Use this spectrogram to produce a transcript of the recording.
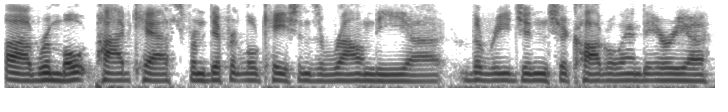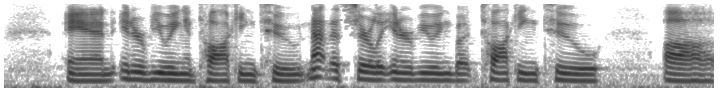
uh, remote podcasts from different locations around the uh, the region, Chicagoland area, and interviewing and talking to not necessarily interviewing, but talking to uh,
